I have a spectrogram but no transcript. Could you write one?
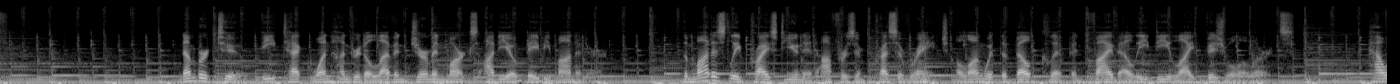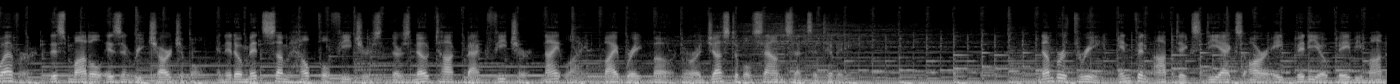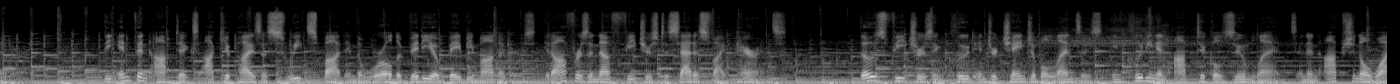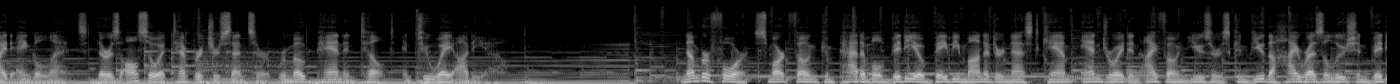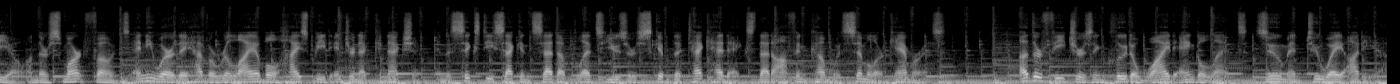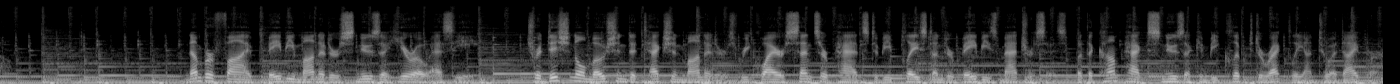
Number 2, VTech 111 German Marks Audio Baby Monitor. The modestly priced unit offers impressive range, along with the belt clip and 5 LED light visual alerts. However, this model isn't rechargeable, and it omits some helpful features, there's no talkback feature, nightlight, vibrate mode or adjustable sound sensitivity. Number 3, Infant Optics DXR8 Video Baby Monitor. The Infant Optics occupies a sweet spot in the world of video baby monitors, it offers enough features to satisfy parents. Those features include interchangeable lenses, including an optical zoom lens and an optional wide-angle lens. There is also a temperature sensor, remote pan and tilt, and two-way audio. Number 4, smartphone-compatible video baby monitor Nest Cam. Android and iPhone users can view the high-resolution video on their smartphones anywhere they have a reliable high-speed internet connection, and the 60-second setup lets users skip the tech headaches that often come with similar cameras. Other features include a wide-angle lens, zoom and two-way audio. Number 5 Baby Monitor Snuza Hero SE. Traditional motion detection monitors require sensor pads to be placed under babies' mattresses, but the compact Snuza can be clipped directly onto a diaper.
